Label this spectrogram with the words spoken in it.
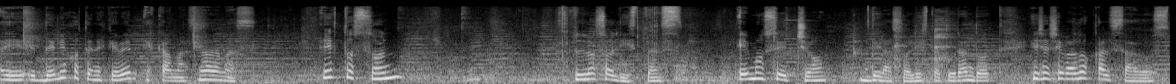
eh, de lejos tenés que ver escamas, nada más. Estos son los solistas. Hemos hecho de la solista Turandot, ella lleva dos calzados.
